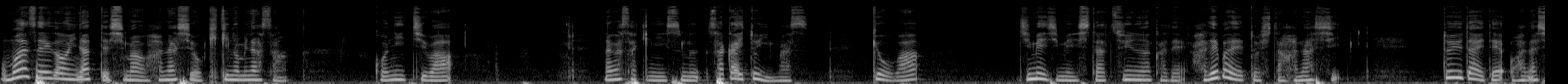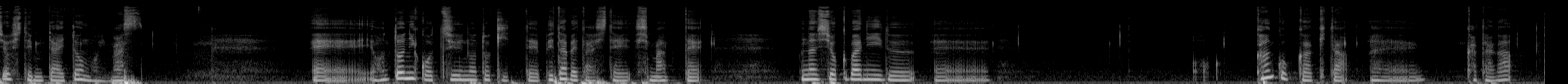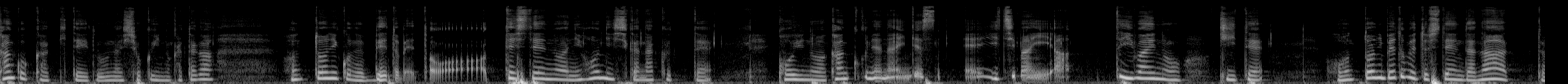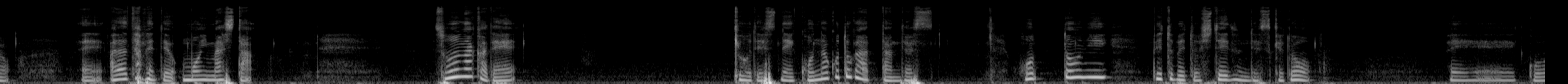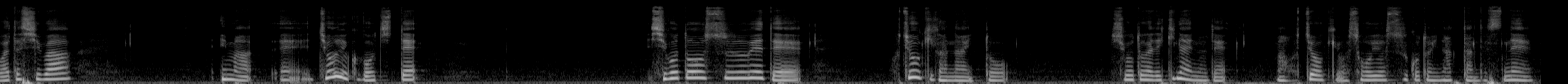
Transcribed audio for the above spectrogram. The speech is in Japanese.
思わず笑顔になってしまう話を聞きの皆さんこんにちは。長崎に住む酒井と言います。今日はジメジメした梅雨の中で晴れ晴れとした話という題でお話をしてみたいと思います、えー、本当にこう梅雨の時ってベタベタしてしまって同じ職場にいる、えー、韓国から来た、えー、方が韓国から来ている同じ職員の方が本当にこのベトベトってしてるのは日本にしかなくってこういうのは韓国にはないんですね。一番嫌って言われるのを聞いて本当にベトベトしてんだなと、えー、改めて思いました。その中で今日ですねこんなことがあったんです。本当にベトベトしているんですけどえー、こう私は今、えー、聴力が落ちて仕事をする上で補聴器がないと仕事ができないので、まあ、補聴器を装用することになったんですね。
